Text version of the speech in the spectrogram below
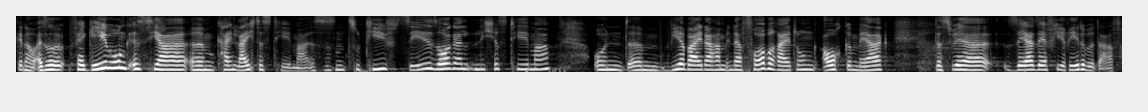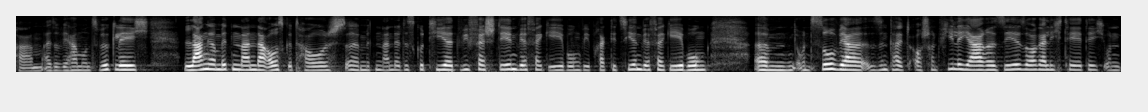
Genau, also Vergebung ist ja ähm, kein leichtes Thema. Es ist ein zutiefst seelsorgerliches Thema. Und ähm, wir beide haben in der Vorbereitung auch gemerkt, dass wir sehr, sehr viel Redebedarf haben. Also wir haben uns wirklich lange miteinander ausgetauscht, äh, miteinander diskutiert, wie verstehen wir Vergebung, wie praktizieren wir Vergebung. Ähm, und so, wir sind halt auch schon viele Jahre seelsorgerlich tätig und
